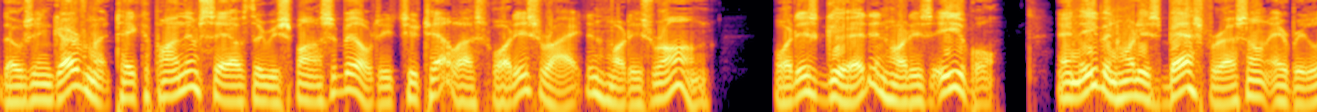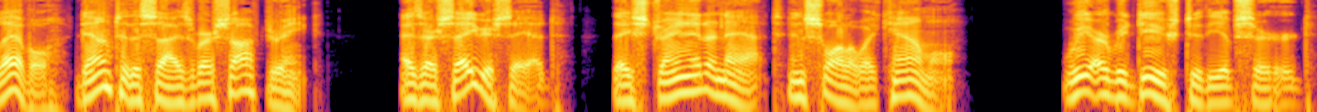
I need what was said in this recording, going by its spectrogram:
Those in government take upon themselves the responsibility to tell us what is right and what is wrong, what is good and what is evil, and even what is best for us on every level, down to the size of our soft drink. As our Savior said, they strain at a gnat and swallow a camel. We are reduced to the absurd.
